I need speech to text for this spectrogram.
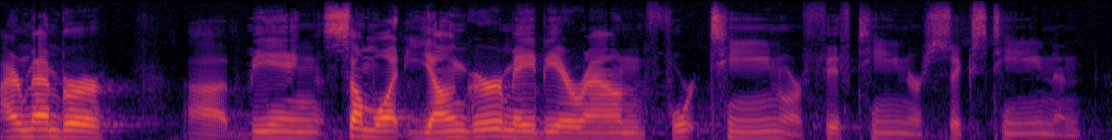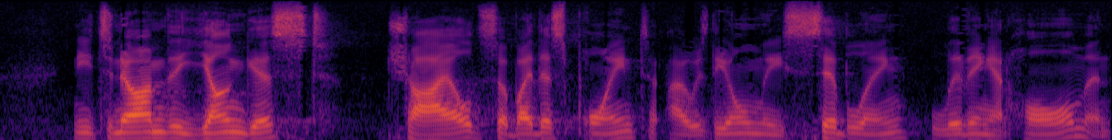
I remember uh, being somewhat younger, maybe around 14 or 15 or 16, and need to know I'm the youngest child. So by this point, I was the only sibling living at home. And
